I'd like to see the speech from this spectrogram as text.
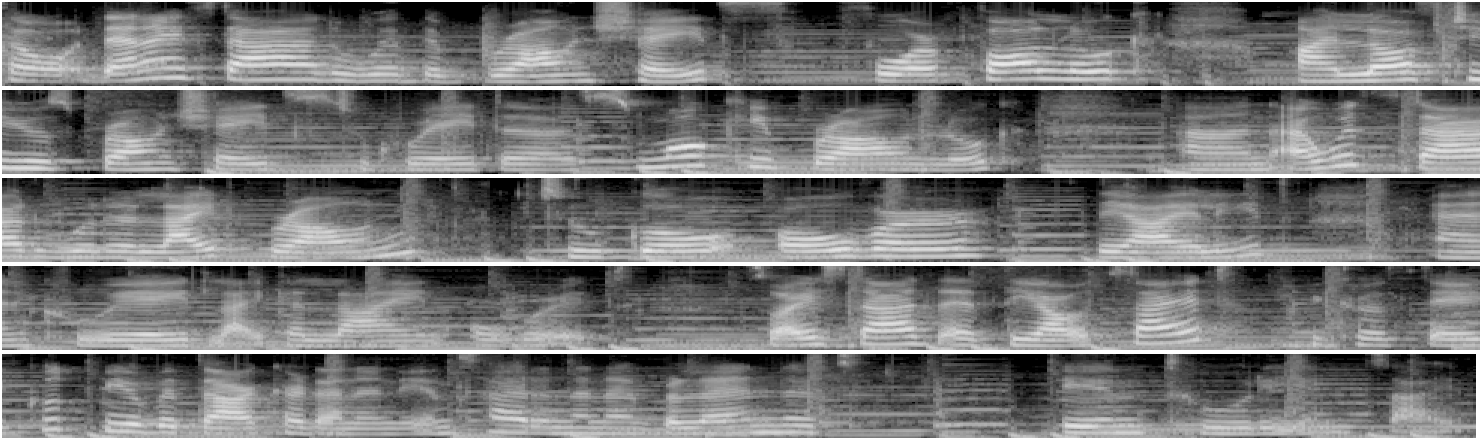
So then I start with the brown shades. For fall look, I love to use brown shades to create a smoky brown look. And I would start with a light brown to go over the eyelid and create like a line over it. So I start at the outside because they could be a bit darker than on the inside and then I blend it into the inside.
